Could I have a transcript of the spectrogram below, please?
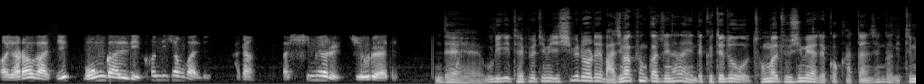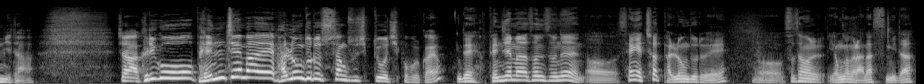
어, 여러 가지 몸 관리, 컨디션 관리 심혈을 기울여야 됩니다. 네, 우리 대표팀이 11월에 마지막 평가 중에 하나 있는데 그때도 정말 조심해야 될 것 같다는 생각이 듭니다. 자, 그리고 벤제마의 발롱도르 수상 소식도 짚어볼까요? 네, 벤제마 선수는 어, 생애 첫 발롱도르에 어, 수상을 영광을 안았습니다.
